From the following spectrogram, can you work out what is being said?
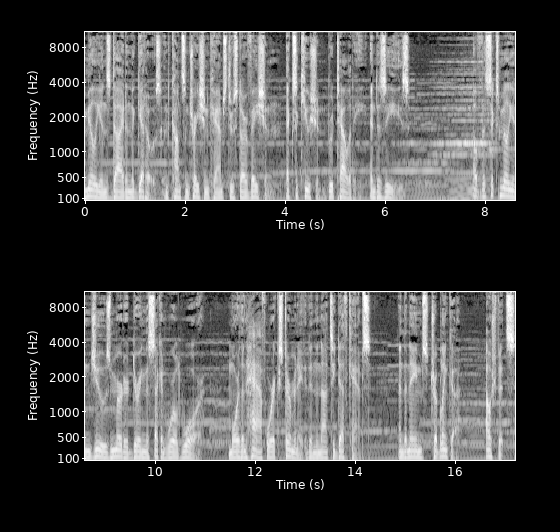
Millions died in the ghettos and concentration camps through starvation, execution, brutality, and disease. Of the six million Jews murdered during the Second World War, more than half were exterminated in the Nazi death camps, and the names Treblinka, Auschwitz,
